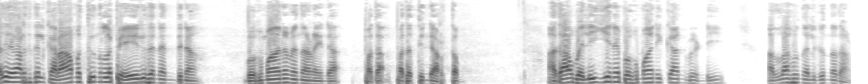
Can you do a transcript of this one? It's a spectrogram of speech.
അത് യഥാർത്ഥത്തിൽ കറാമത്ത് എന്നുള്ള പേര് തന്നെ എന്തിനാ? ബഹുമാനം എന്നാണ് അതിന്റെ പദ പദത്തിന്റെ അർത്ഥം. അതാ വലിയനെ ബഹുമാനിക്കാൻ വേണ്ടി അള്ളാഹു നൽകുന്നതാണ്.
